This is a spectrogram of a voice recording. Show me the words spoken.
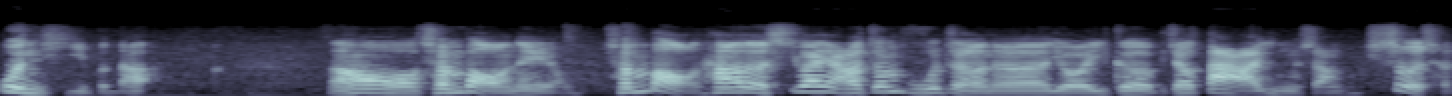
问题不大。然后城堡的内容，城堡它的西班牙征服者呢有一个比较大硬伤射程。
